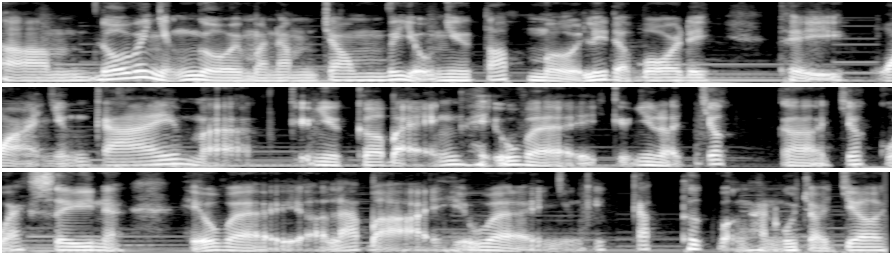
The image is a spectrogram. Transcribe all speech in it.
um, đối với những người mà nằm trong ví dụ như top 10 leaderboard đi thì ngoài những cái mà kiểu như cơ bản hiểu về kiểu như là chất uh, chất của axi nè hiểu về uh, lá bài hiểu về những cái cách thức vận hành của trò chơi.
